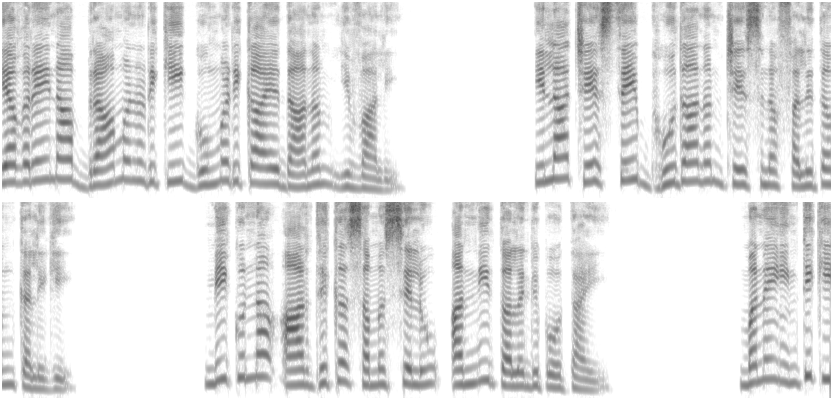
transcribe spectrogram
ఎవరైనా బ్రాహ్మణుడికి గుమ్మడికాయ దానం ఇవ్వాలి. ఇలా చేస్తే భూదానం చేసిన ఫలితం కలిగి మీకున్న ఆర్థిక సమస్యలు అన్నీ తొలగిపోతాయి. మన ఇంటికి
